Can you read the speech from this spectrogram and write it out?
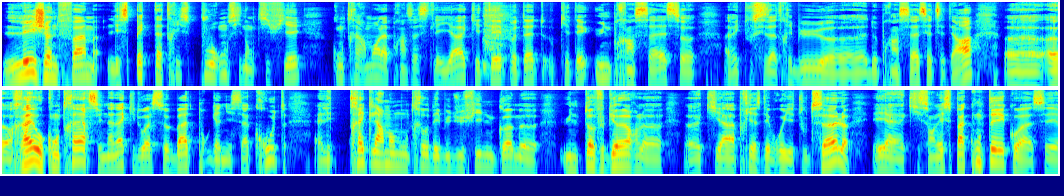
les jeunes femmes, les spectatrices pourront s'identifier, contrairement à la princesse Leia qui était peut-être qui était une princesse euh, avec tous ses attributs euh, de princesse, etc. Euh, euh, Rey, au contraire, c'est une nana qui doit se battre pour gagner sa croûte. Elle est très clairement montrée au début du film comme une tough girl qui a appris à se débrouiller toute seule et qui s'en laisse pas compter. Quoi. C'est,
